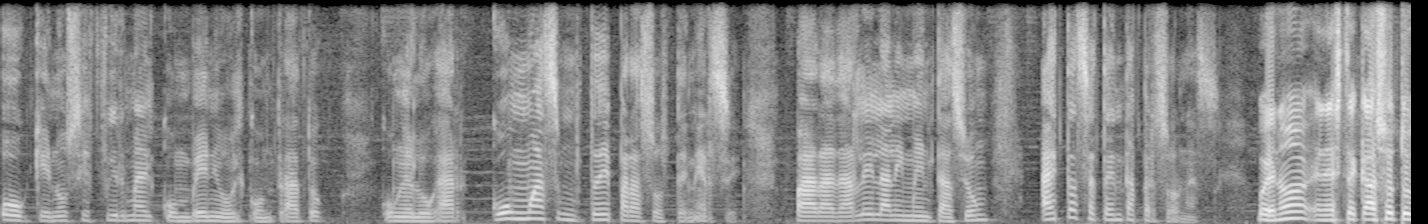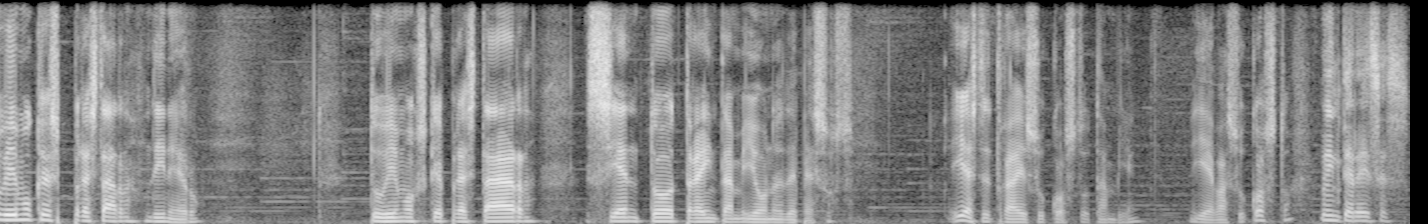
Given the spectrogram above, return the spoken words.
o que no se firma el convenio o el contrato con el hogar, ¿cómo hacen ustedes para sostenerse, para darle la alimentación a estas 70 personas? Bueno, en este caso tuvimos que prestar dinero tuvimos que prestar 130 millones de pesos. Y este trae su costo también, lleva su costo. Los intereses.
